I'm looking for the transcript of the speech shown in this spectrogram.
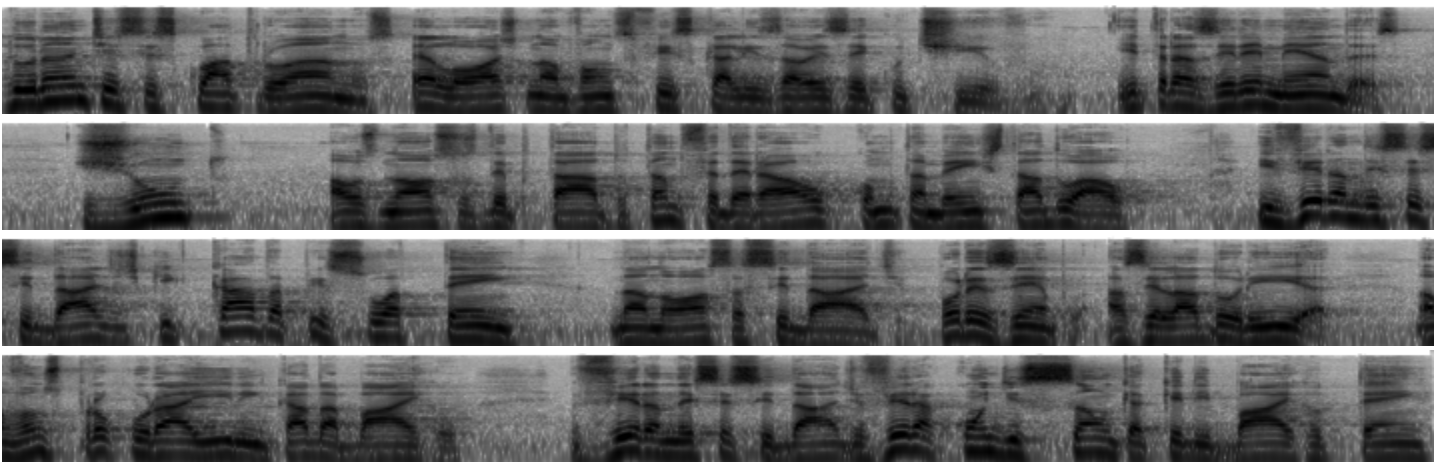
Durante esses quatro anos, é lógico nós vamos fiscalizar o executivo e trazer emendas junto aos nossos deputados, tanto federal como também estadual, e ver a necessidade de que cada pessoa tem na nossa cidade. Por exemplo, a zeladoria. Nós vamos procurar ir em cada bairro, ver a necessidade, ver a condição que aquele bairro tem,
